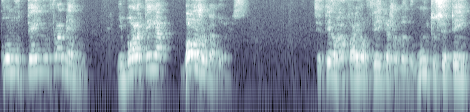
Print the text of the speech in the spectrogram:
como tem o Flamengo, embora tenha bons jogadores. Você tem o Rafael Veiga jogando muito, você tem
